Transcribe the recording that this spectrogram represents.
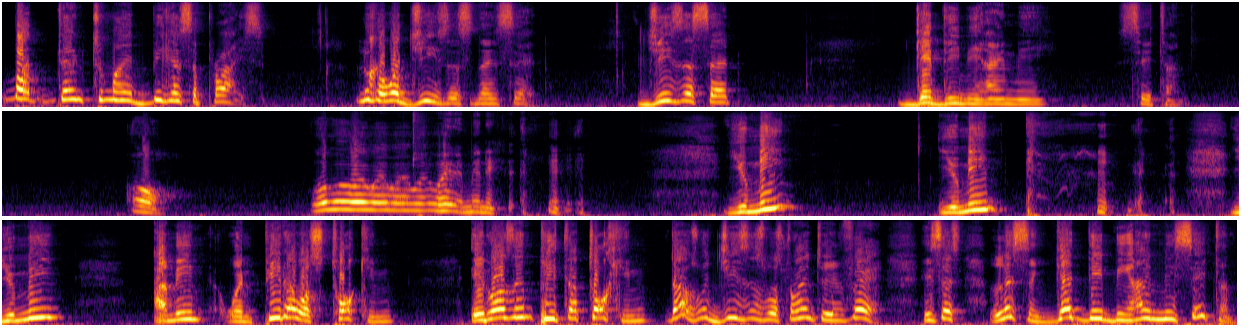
But then to my biggest surprise, look at what Jesus then said. Jesus said, get thee behind me, Satan. Oh, wait, wait, wait, wait, wait, wait a minute. you mean, you mean You mean, I mean, when Peter was talking, it wasn't Peter talking. That's what Jesus was trying to infer. He says, listen, get thee behind me, Satan.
